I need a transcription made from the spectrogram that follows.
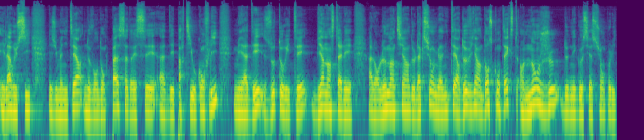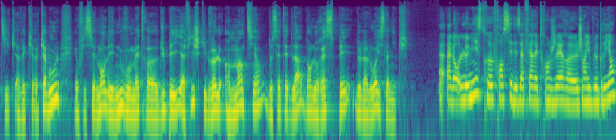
et la Russie. Les humanitaires ne vont donc pas s'adresser à des partis au conflit, mais à des autorités bien installées. Alors, le maintien de la l'action humanitaire devient dans ce contexte un enjeu de négociation politique avec euh, Kaboul. Et officiellement, les nouveaux maîtres euh, du pays affichent qu'ils veulent un maintien de cette aide-là dans le respect de la loi islamique. Alors, le ministre français des Affaires étrangères, euh, Jean-Yves Le Drian,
